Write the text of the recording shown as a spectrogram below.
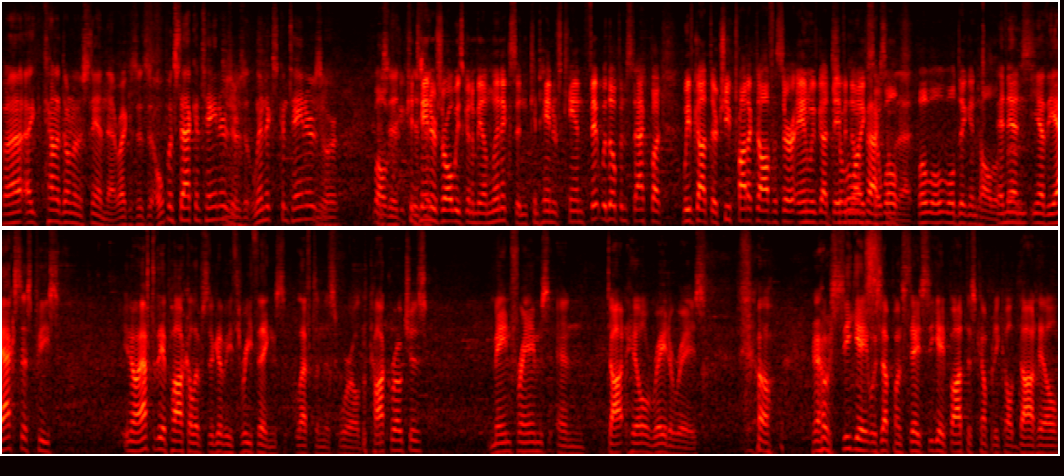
but I, I kind of don't understand that, right? Because is it OpenStack containers or is it Linux containers Yeah. or, well, it- containers are always going to be on Linux, and containers can fit with OpenStack. But we've got their chief product officer, and we've got So David we'll Noy, so we'll, we'll, we'll we'll dig into all of And those. then, yeah, the access piece, you know, after the apocalypse, there are going to be three things left in this world. Cockroaches, mainframes, and dot hill RAID arrays. So, you know, Seagate was up on stage. Seagate bought this company called Dot Hill,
